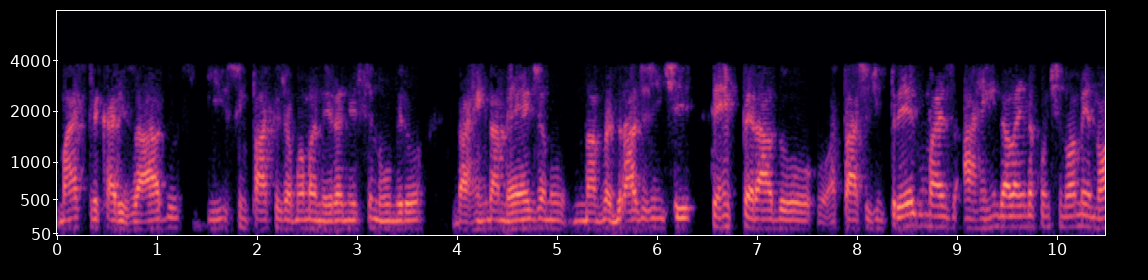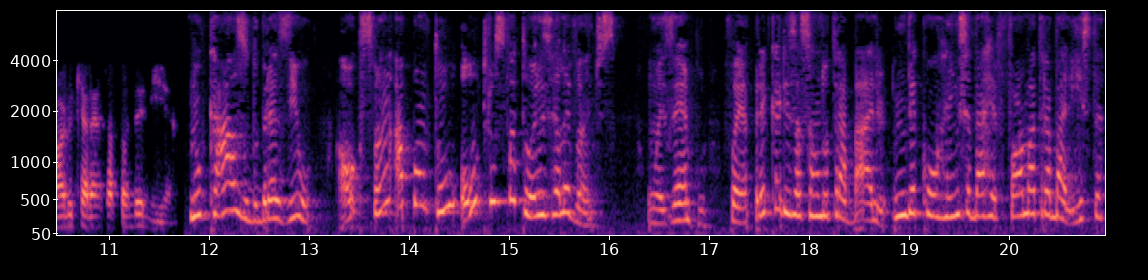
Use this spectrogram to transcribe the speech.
mais precarizados, e isso impacta de alguma maneira nesse número da renda média. No, na verdade, a gente tem recuperado a taxa de emprego, mas a renda ela ainda continua menor do que era antes da pandemia. No caso do Brasil, a Oxfam apontou outros fatores relevantes. Um exemplo foi a precarização do trabalho em decorrência da reforma trabalhista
